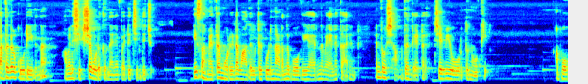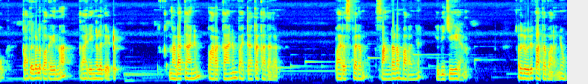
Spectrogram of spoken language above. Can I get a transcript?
കഥകൾ കൂടിയിരുന്ന് അവന് ശിക്ഷ കൊടുക്കുന്നതിനെ പറ്റി ചിന്തിച്ചു. ഈ സമയത്ത് മുറിയുടെ വാതിൽക്കൽ കൂടി നടന്നു പോകുകയായിരുന്നു വേലക്കാരൻ എന്തോ ശബ്ദം കേട്ട് ചെവി ഓർത്തു നോക്കി. അപ്പോൾ കഥകൾ പറയുന്ന കാര്യങ്ങൾ കേട്ടു. നടക്കാനും പറക്കാനും പറ്റാത്ത കഥകൾ. പരസ്പരം സങ്കടം പറഞ്ഞ് ഇരിക്കുകയാണ്. അതിലൊരു കഥ പറഞ്ഞു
